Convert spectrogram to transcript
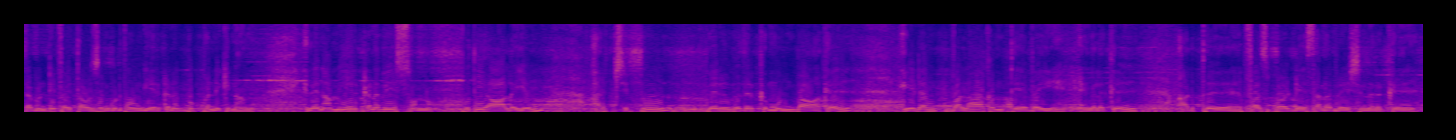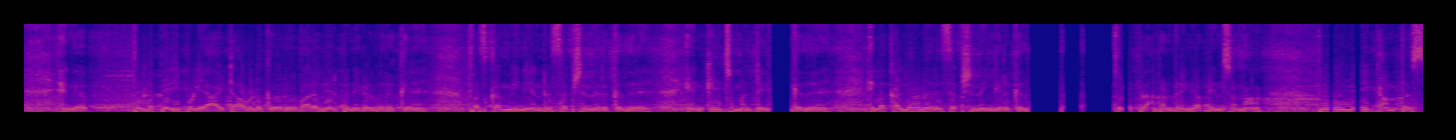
செவன்ட்டி ஃபைவ் தௌசண்ட் கொடுத்து அவங்க ஏற்கனவே புக் பண்ணிக்கினாங்க. இதை நாம் ஏற்கனவே சொன்னோம். புதிய ஆலயம் அர்ச்சிப்பு பெறுவதற்கு முன்பாக இடம் வளாகம் தேவை. எங்களுக்கு அடுத்து ஃபர்ஸ்ட் பர்த்டே செலப்ரேஷன் இருக்குது எங்கள் புள்ள பெரிய புள்ளி ஆகிட்டு அவளுக்கு ஒரு வரவேற்பு நிகழ்வு இருக்குது ஃபர்ஸ்ட் கம்யூனியன் ரிசப்ஷன் இருக்குது. என்கேஜ்மெண்ட் இருக்குது. இல்லை கல்யாண ரிசப்ஷன் இங்கே இருக்குது. பிளான் பண்ணுறீங்க அப்படின்னு சொன்னால் we will make campus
